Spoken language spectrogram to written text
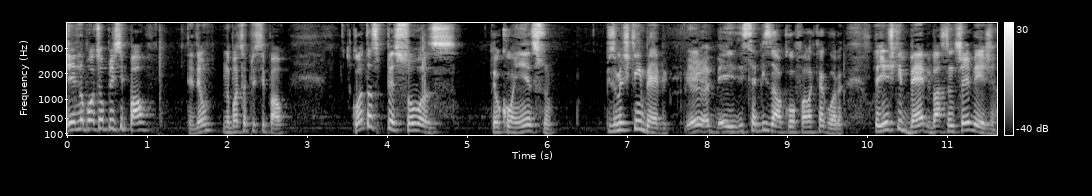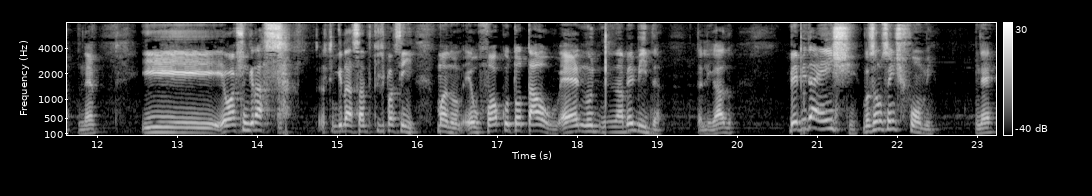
ele não pode ser o principal. Entendeu? Não pode ser o principal. Quantas pessoas que eu conheço Principalmente quem bebe. Isso é bizarro que eu vou falar aqui agora. Tem gente que bebe bastante cerveja, né? E eu acho engraçado. Eu acho engraçado que, tipo assim, mano, o foco total é no, na bebida, tá ligado? Bebida enche, você não sente fome, né?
